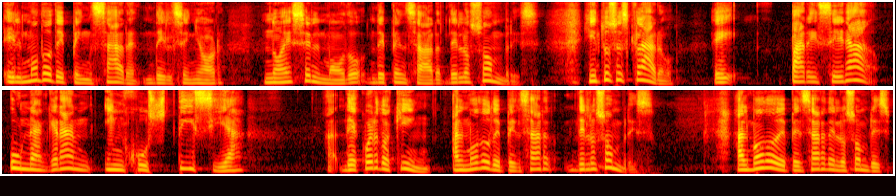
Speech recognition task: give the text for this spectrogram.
el, modo de pensar del Señor no es el modo de pensar de los hombres. Y entonces, claro, eh, parecerá una gran injusticia, ah, de acuerdo a quién, al modo de pensar de los hombres al modo de pensar de los hombres,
